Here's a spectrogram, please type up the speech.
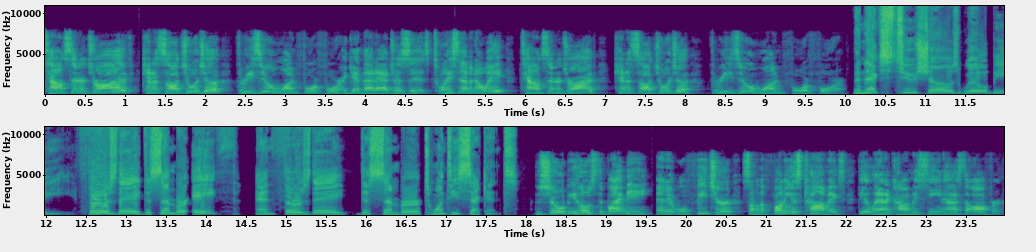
Town Center Drive, Kennesaw, Georgia, 30144. Again, that address is 2708 Town Center Drive, Kennesaw, Georgia, 30144. The next two shows will be Thursday, December 8th and Thursday, December 22nd. The show will be hosted by me, and it will feature some of the funniest comics the Atlanta comedy scene has to offer.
